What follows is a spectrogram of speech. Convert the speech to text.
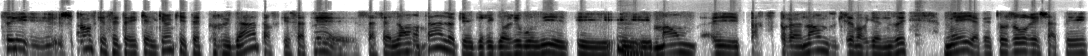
tu sais, je pense que c'était quelqu'un qui était prudent parce que ça fait ça fait longtemps là, que Grégory Woolley est, est, Mm. membre et partie prenante du crime organisé, mais il avait toujours échappé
